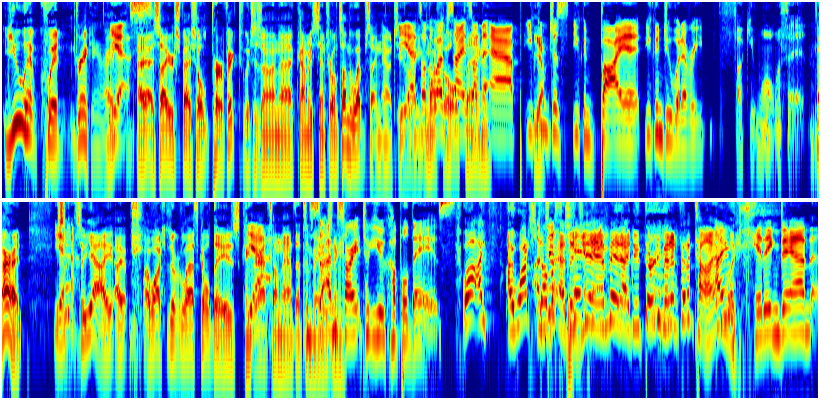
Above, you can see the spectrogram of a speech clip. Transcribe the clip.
you have quit drinking, right? Yes. I, I saw your special, Perfect, which is on uh, Comedy Central. It's on the website now too. yeah, it's on the can watch whole website, it's on the app. You Yep. can just you can buy it. You can do whatever you fuck you want with it. All right. Yeah. So, so yeah, I, I I watched it over the last couple days. Congrats yeah. on that. That's I'm so- amazing. I'm sorry it took you a couple days. Well, I I watched stuff at the gym and I do thirty minutes at a time. I'm like kidding, Dan.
